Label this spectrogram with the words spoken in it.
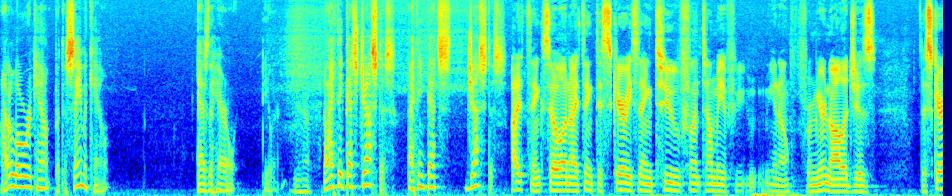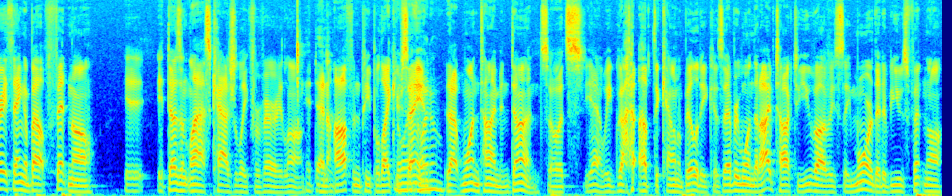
not a lower account, but the same account as the heroin dealer. Yeah. And I think that's justice. I think that's justice. I think so, and I think the scary thing too, Flindt. Tell me if you, you know from your knowledge is the scary thing about fentanyl. It it doesn't last casually for very long, It and doesn't. And often people, like you're No, I- no, saying, that one time and done. So it's yeah, we've got to up the accountability because everyone that I've talked to, you've obviously more that have used fentanyl.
